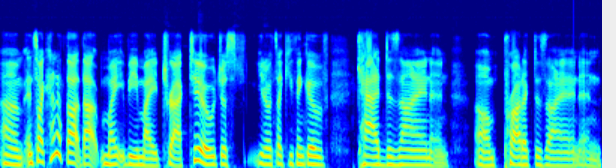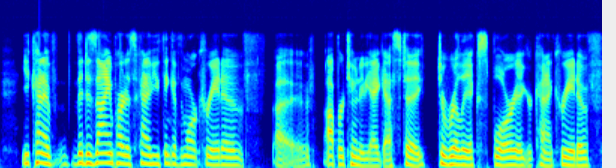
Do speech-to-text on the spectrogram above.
Um, and so I kind of thought that might be my track too. Just, you know, it's like you think of CAD design and um, product design, and you kind of, the design part is kind of, you think of the more creative uh, opportunity, I guess, to, to really explore your kind of creative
